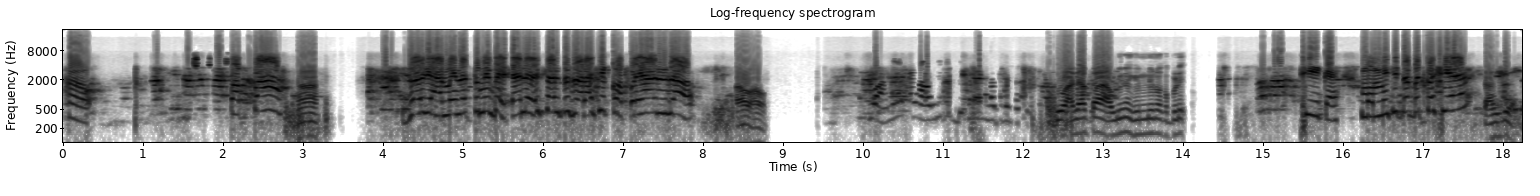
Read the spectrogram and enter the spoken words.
हो. पप्पा. हा. जर या महिन्यात तुम्ही भेटायला असाल तर जराशे कपडे आण जा. हो हो. तू आल्या का आवडीनं घेऊन देऊ ना कपडे. ठीक आहे. मम्मीची तब्येत कशी आहे?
